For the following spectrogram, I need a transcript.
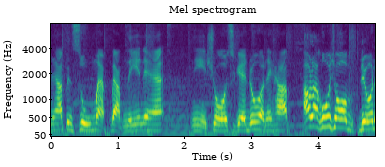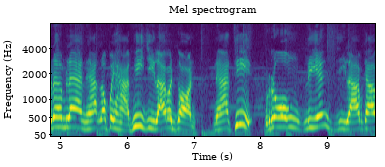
นะครับเป็นซูมแมปแบบนี้นะฮะ นี่โชว์สเกดูนะครับ เอาล่ะคุณผู้ชม เดี๋ยวเริ่มแรกนะฮะเราไปหาพี่จีราฟกันก่อนนะฮะที่โรงเลี้ยงจีราฟครับ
